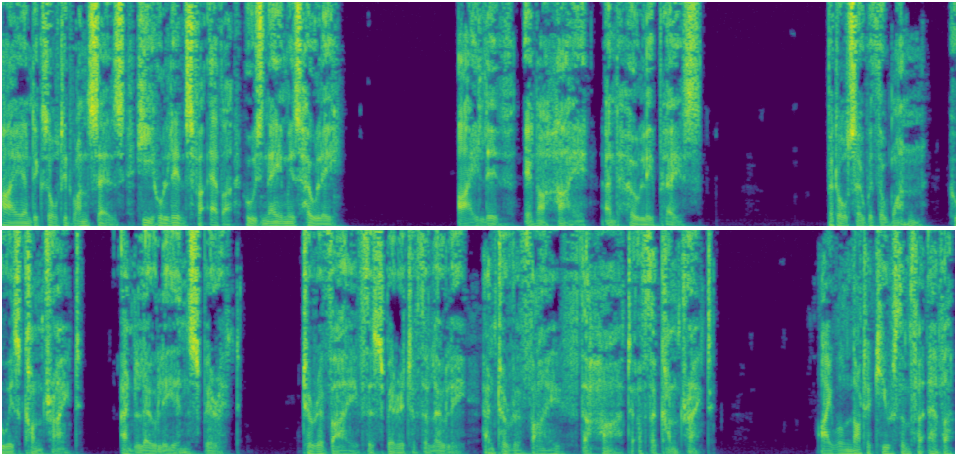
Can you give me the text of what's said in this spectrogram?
high and exalted one says, he who lives for ever, whose name is holy. I live in a high and holy place, but also with the one who is contrite and lowly in spirit, to revive the spirit of the lowly and to revive the heart of the contrite. I will not accuse them forever,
